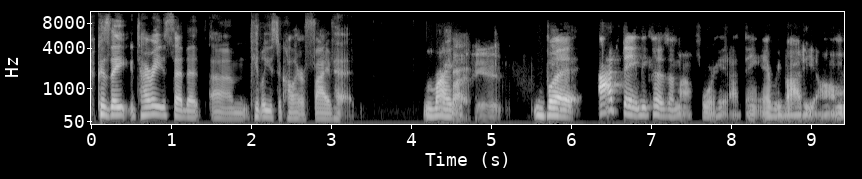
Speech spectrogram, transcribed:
Because they Tyra said that um people used to call her five head. Right. Five head. But I think because of my forehead, I think everybody um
